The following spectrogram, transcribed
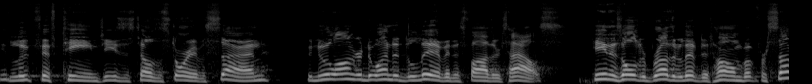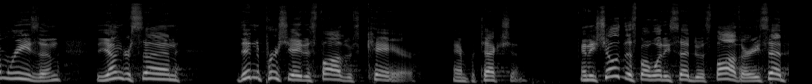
In Luke 15, Jesus tells the story of a son who no longer wanted to live in his father's house. He and his older brother lived at home, but for some reason, the younger son didn't appreciate his father's care and protection. And he showed this by what he said to his father. He said,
